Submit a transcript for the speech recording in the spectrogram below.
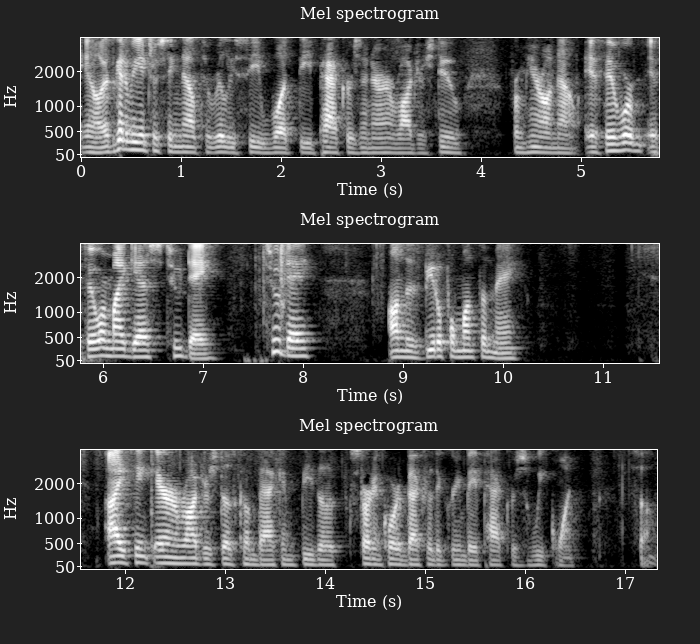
you know, it's going to be interesting now to really see what the Packers and Aaron Rodgers do from here on out. If it were if it were my guess today, today on this beautiful month of May, I think Aaron Rodgers does come back and be the starting quarterback for the Green Bay Packers week 1. So,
